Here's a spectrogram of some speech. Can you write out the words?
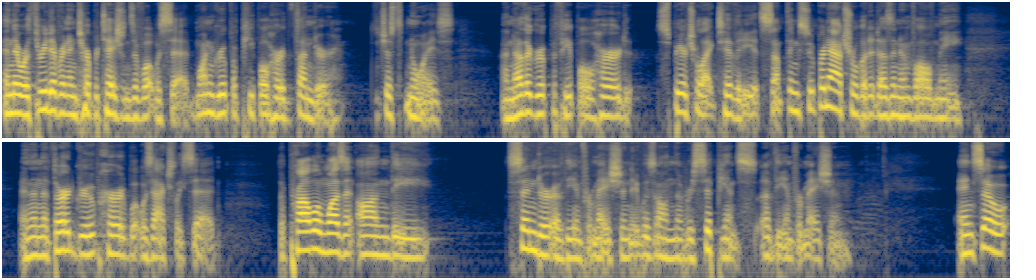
And there were three different interpretations of what was said. One group of people heard thunder, just noise. Another group of people heard spiritual activity. It's something supernatural, but it doesn't involve me. And then the third group heard what was actually said. The problem wasn't on the sender of the information, it was on the recipients of the information. And so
